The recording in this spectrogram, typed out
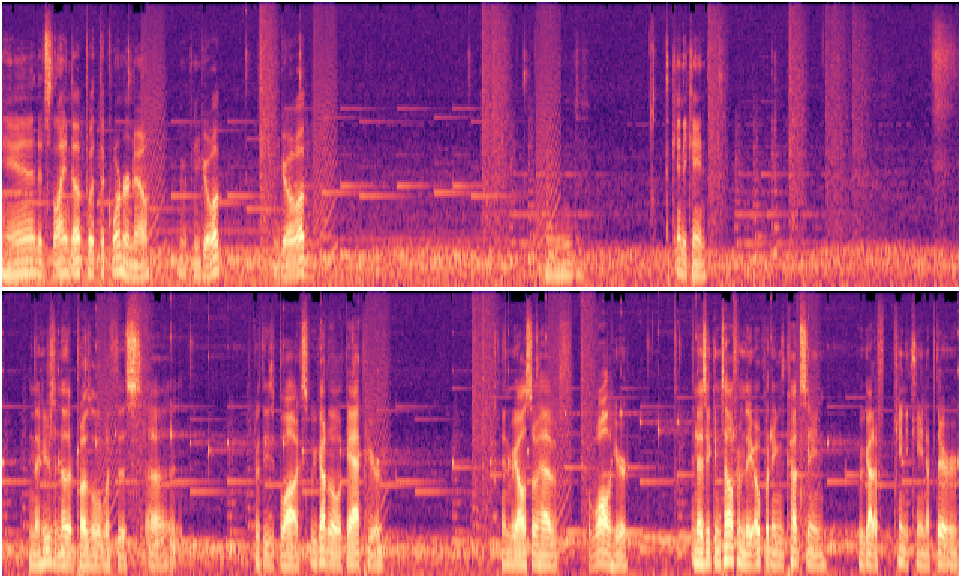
And it's lined up with the corner now. We can go up, go up. And the candy cane. Now here's another puzzle with this, uh, with these blocks. We've got a little gap here. And we also have a wall here. And as you can tell from the opening cutscene, we've got a candy cane up there.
